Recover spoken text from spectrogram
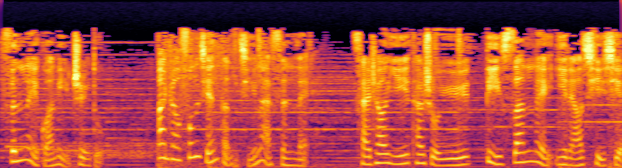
分类管理制度，按照风险等级来分类。”彩超仪它属于第三类医疗器械，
